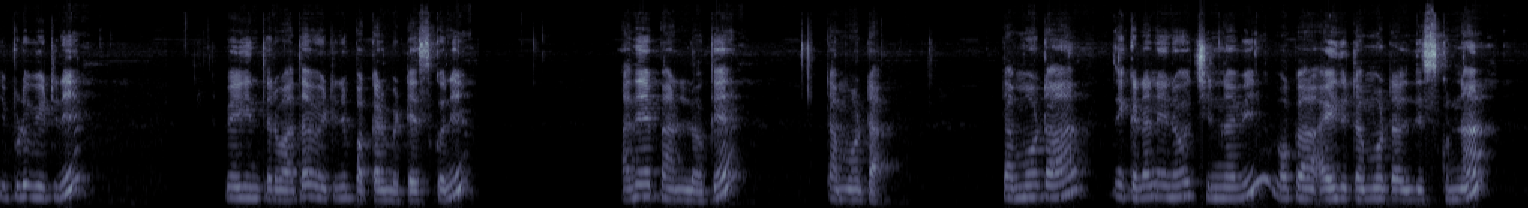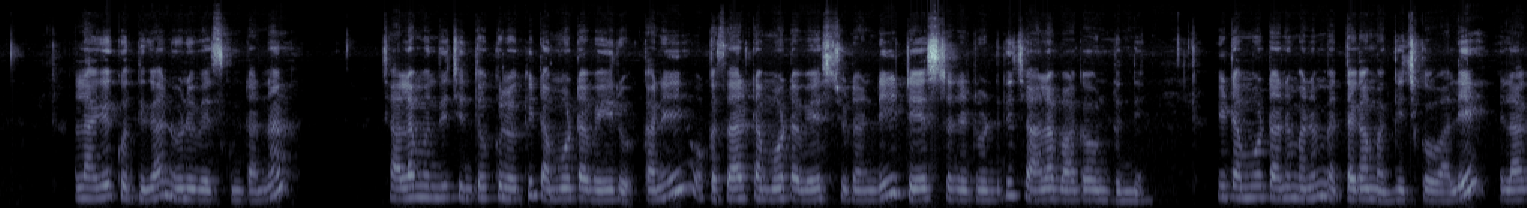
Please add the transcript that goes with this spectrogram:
ఇప్పుడు వీటిని వేగిన తర్వాత వీటిని పక్కన పెట్టేసుకొని అదే ప్యాన్లోకే టమోటా. టమోటా ఇక్కడ నేను చిన్నవి ఒక ఐదు టమోటాలు తీసుకున్నా. అలాగే కొద్దిగా నూనె వేసుకుంటాను చాలామంది చింతొక్కులోకి టమోటా వేయరు కానీ ఒకసారి టమోటా వేసి చూడండి టేస్ట్ అనేటువంటిది చాలా బాగా ఉంటుంది. ఈ టమోటాను మనం మెత్తగా మగ్గించుకోవాలి. ఇలాగ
